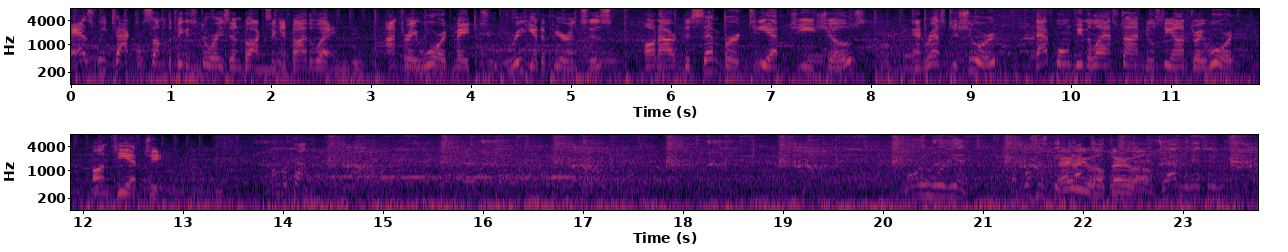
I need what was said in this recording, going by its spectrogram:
as we tackle some of the biggest stories in boxing. And by the way, Andre Ward made two brilliant appearances on our December TFG shows. And rest assured, that won't be the last time you'll see Andre Ward on TFG. One more time. Very well, very well.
